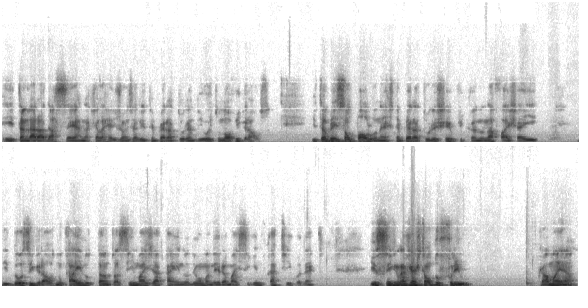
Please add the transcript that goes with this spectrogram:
e Tangará da Serra, naquelas regiões ali, temperatura de 8, 9 graus. E também São Paulo, né? As temperaturas ficando na faixa aí de 12 graus, não caindo tanto assim, mas já caindo de uma maneira mais significativa, né? Isso na questão do frio, para amanhã.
